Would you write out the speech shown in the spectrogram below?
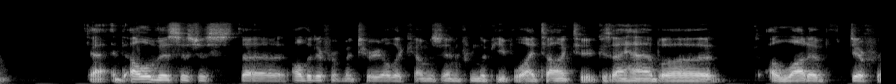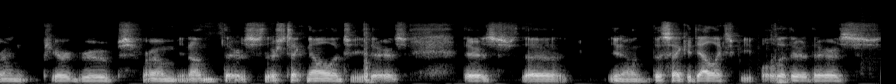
yeah, all of this is just uh, all the different material that comes in from the people I talk to because I have uh, a lot of different peer groups from you know there's there's technology there's there's the you know the psychedelics people there there's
